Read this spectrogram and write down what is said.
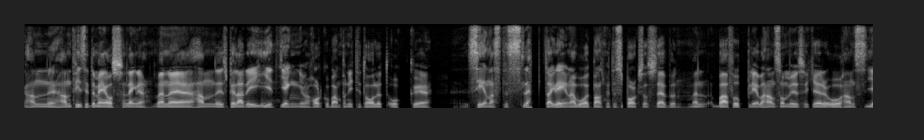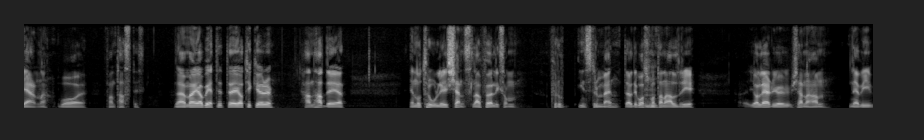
Han, han finns inte med oss längre. Men eh, han spelade i, i ett gäng hardcoreband på 90-talet och eh, senaste släppta grejerna var ett band som heter Sparks of Seven. Men bara få uppleva han som musiker och hans hjärna var fantastisk. Nej men jag vet inte, jag tycker han hade en otrolig känsla för liksom för instrument. Det var som Mm. att han aldrig... Jag lärde ju känna han när vi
